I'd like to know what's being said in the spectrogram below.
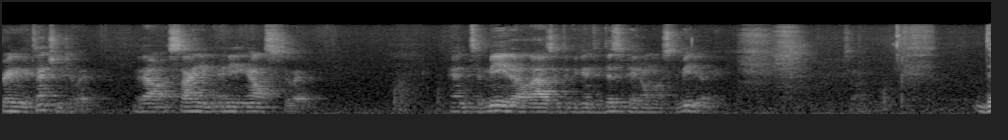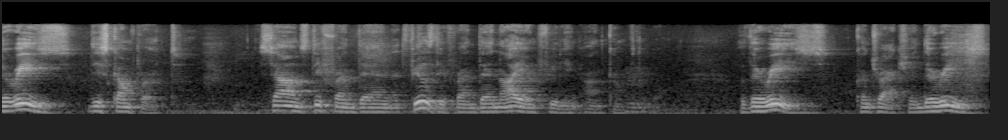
bringing attention to it without assigning anything else to it. And to me, that allows it to begin to dissipate almost immediately. There is discomfort. Sounds different than, it feels different than I am feeling uncomfortable. There is contraction, there is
